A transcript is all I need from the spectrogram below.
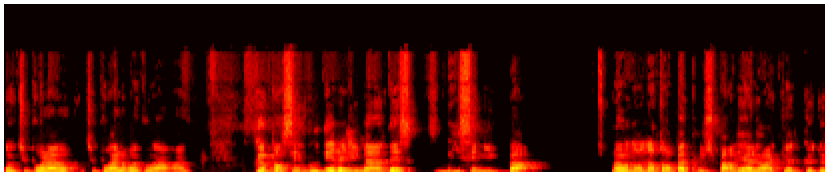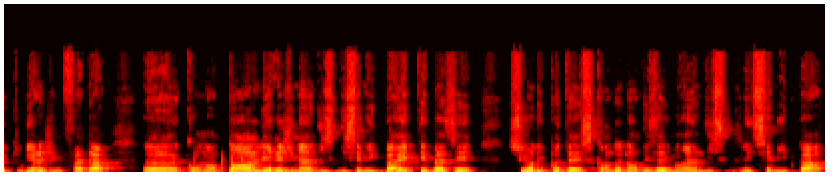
donc tu pourras, le revoir. Hein. Que pensez-vous des régimes à index glycémique bas? Alors, on n'en entend pas plus parler à l'heure actuelle que de tous les régimes FADA euh, qu'on entend. Les régimes à indice glycémique bas étaient basés sur l'hypothèse qu'en donnant des aliments à indice glycémique bas,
